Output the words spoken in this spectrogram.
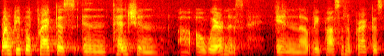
When people practice intention uh, awareness in uh, vipassana practice,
